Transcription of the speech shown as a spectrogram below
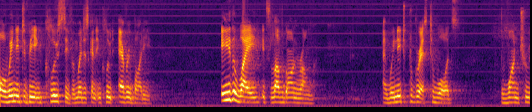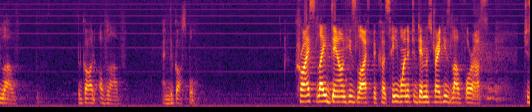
or we need to be inclusive and we're just going to include everybody. Either way, it's love gone wrong. And we need to progress towards the one true love, the God of love, and the gospel. Christ laid down his life because he wanted to demonstrate his love for us, to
